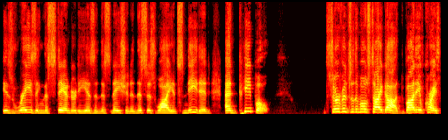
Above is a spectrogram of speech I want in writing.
is raising the standard he is in this nation and this is why it's needed and people servants of the Most High God, the body of Christ,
